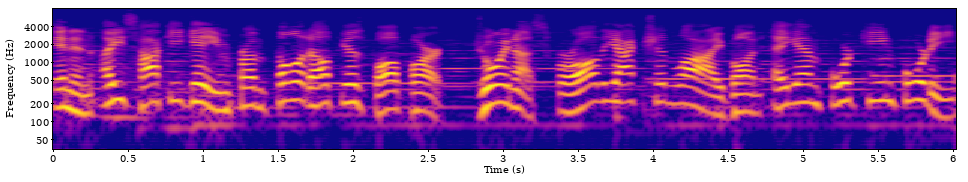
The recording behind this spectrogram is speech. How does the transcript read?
in an ice hockey game from Philadelphia's ballpark. Join us for all the action live on AM 1440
